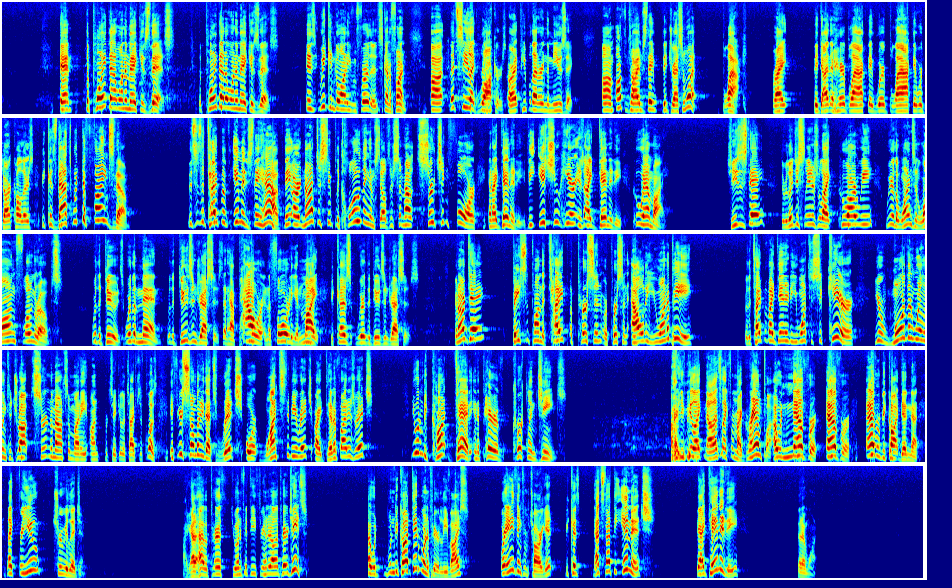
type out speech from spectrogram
And the point that I want to make is this. The point that I want to make is this. Is we can go on even further. This is kind of fun. Uh, let's see like rockers, all right? People that are in the music. Um, oftentimes they, they dress in what? Black, right? They dye their hair black, they wear black, they wear dark colors because that's what defines them. This is the type of image they have. They are not just simply clothing themselves, they're somehow searching for an identity. The issue here is identity. Who am I? Jesus' day, the religious leaders were like, Who are we? We are the ones in long flowing robes. We're the dudes. We're the men. We're the dudes in dresses that have power and authority and might because we're the dudes in dresses. In our day, based upon the type of person or personality you want to be, or the type of identity you want to secure, you're more than willing to drop certain amounts of money on particular types of clothes. If you're somebody that's rich or wants to be rich or identified as rich, you wouldn't be caught dead in a pair of Kirkland jeans. Or you'd be like, no, that's like for my grandpa. I would never, ever, ever be caught dead in that. Like for you, true religion. I got to have a pair of $250, $300 pair of jeans. I would, wouldn't be caught dead wearing a pair of Levi's or anything from Target because that's not the image, the identity that I want.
